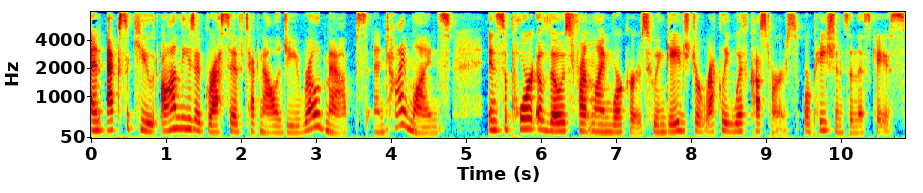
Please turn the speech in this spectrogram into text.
and execute on these aggressive technology roadmaps and timelines in support of those frontline workers who engage directly with customers, or patients in this case,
